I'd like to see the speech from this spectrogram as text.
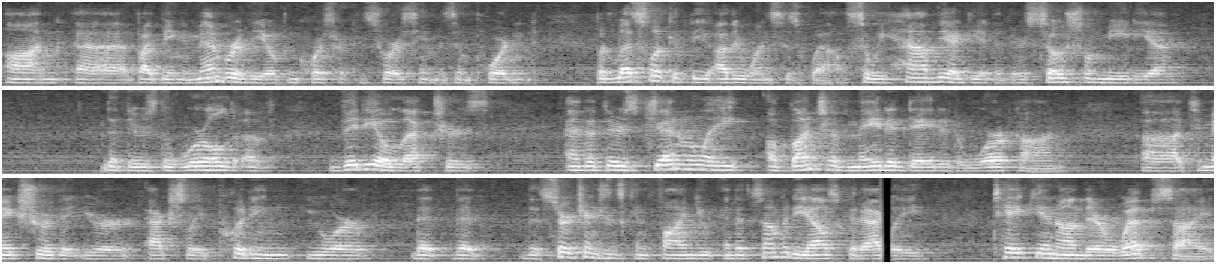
on uh, by being a member of the Open Courseware Consortium is important. But let's look at the other ones as well. So we have the idea that there's social media, that there's the world of video lectures, and that there's generally a bunch of metadata to work on uh, to make sure that you're actually putting your, that, that the search engines can find you and that somebody else could actually take in on their website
